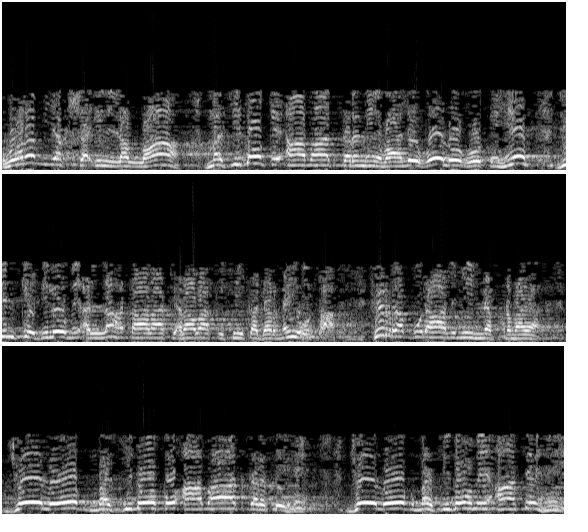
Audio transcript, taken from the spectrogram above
ورم یکش اللہ مسجدوں کے آباد کرنے والے وہ لوگ ہوتے ہیں جن کے دلوں میں اللہ تعالیٰ کے علاوہ کسی کا ڈر نہیں ہوتا. پھر رب العالمین نے فرمایا، جو لوگ مسجدوں کو آباد کرتے ہیں، جو لوگ مسجدوں میں آتے ہیں،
